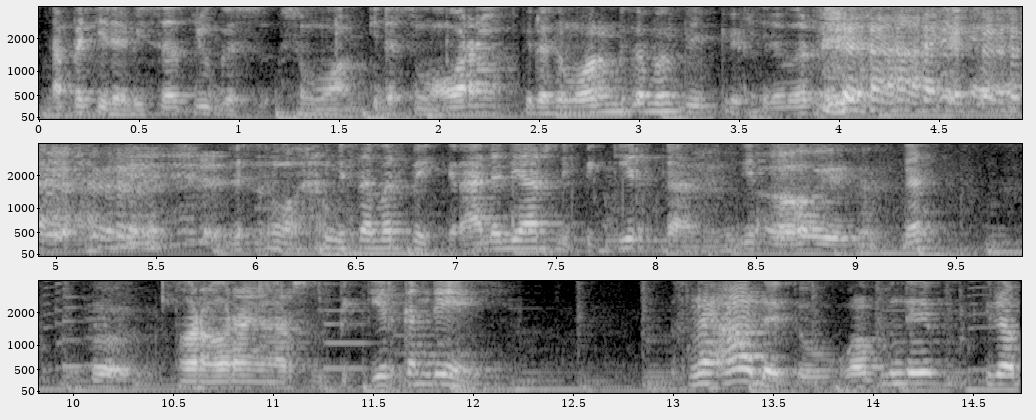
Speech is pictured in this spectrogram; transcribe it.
Tapi tidak bisa juga se- semua tidak semua orang. Tidak semua orang bisa berpikir. Tidak berpikir. Tidak semua orang bisa berpikir. Ada dia harus dipikirkan begitu oh gitu kan? Betul. orang-orang yang harus dipikirkan deh sebenarnya ada itu walaupun dia tidak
